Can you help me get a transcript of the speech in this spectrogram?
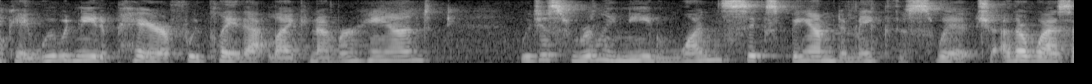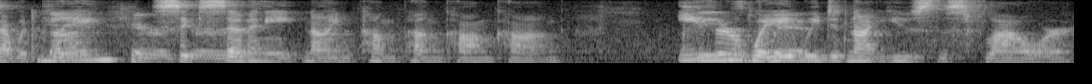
okay we would need a pair if we play that like number hand. We just really need one six bam to make the switch. Otherwise i would play six seven eight nine pung pung kong kong. Either East way we did not use this flower.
